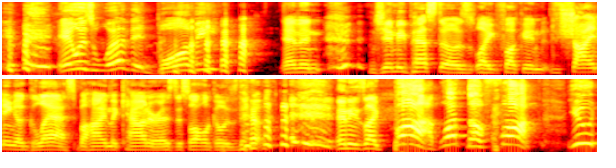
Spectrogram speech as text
It was worth it, Bobby. and then Jimmy Pesto's like fucking shining a glass behind the counter as this all goes down. and he's like, Bob, what the fuck? You,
